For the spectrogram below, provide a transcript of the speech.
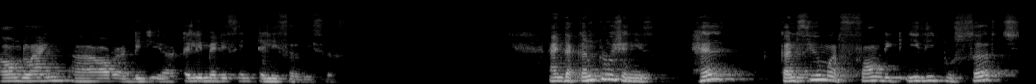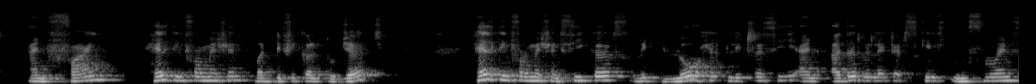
online uh, or uh, telemedicine teleservices. And the conclusion is health consumers found it easy to search and find health information but difficult to judge. Health information seekers with low health literacy and other related skills influence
